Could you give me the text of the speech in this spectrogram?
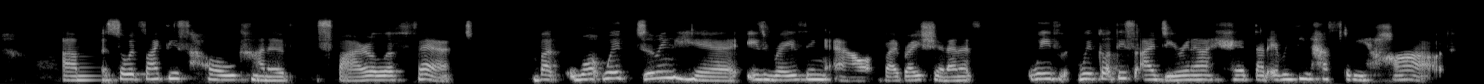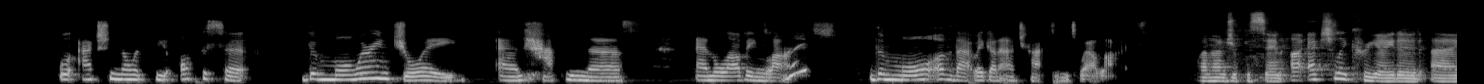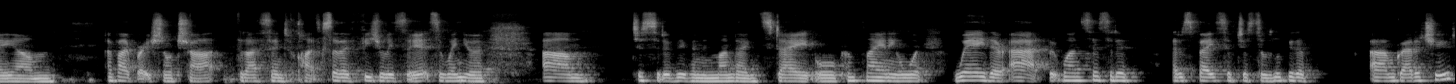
Um, so it's like this whole kind of spiral effect. But what we're doing here is raising our vibration and it's we've we've got this idea in our head that everything has to be hard. Well, actually, no, it's the opposite. The more we're in joy and happiness and loving life, the more of that we're going to attract into our lives. 100%. I actually created a, um, a vibrational chart that I send to clients so they visually see it. So when you're um, just sort of even in mundane state or complaining or where they're at, but once they're sort of at a space of just a little bit of um, gratitude,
